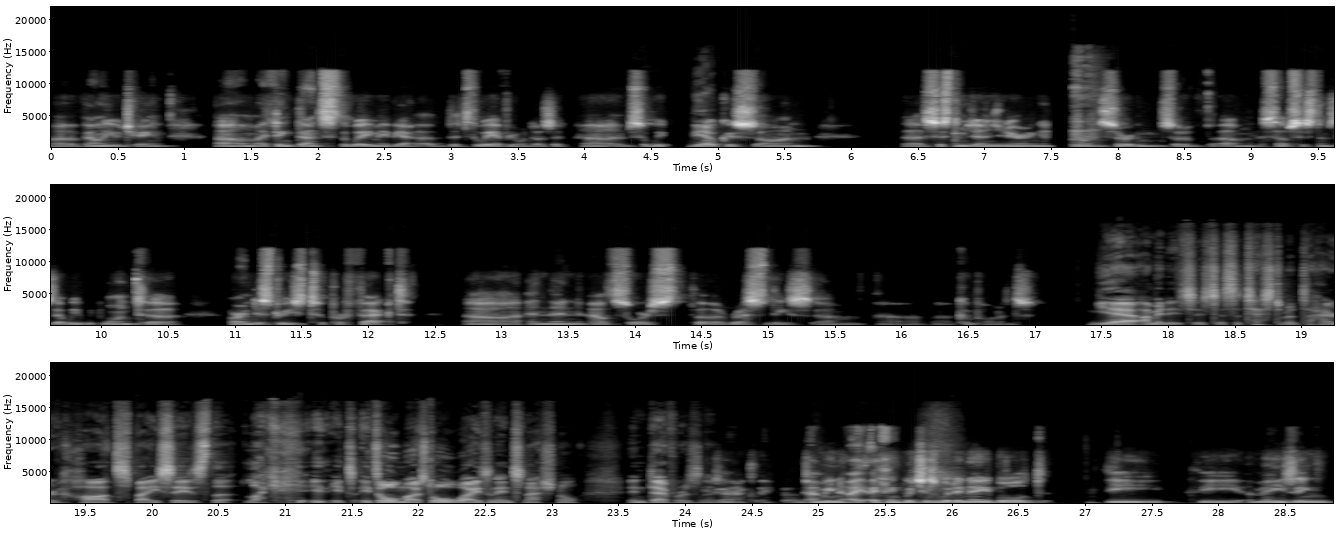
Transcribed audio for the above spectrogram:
uh, value chain. Um, I think that's the way maybe uh, that's the way everyone does it. Uh, so we yeah. focus on uh, systems engineering and certain sort of um, subsystems that we would want to, our industries to perfect uh, and then outsource the rest of these um, uh, uh, components. Yeah, I mean, it's it's just a testament to how hard space is. That like it, it's it's almost always an international endeavor, isn't it? Exactly. I mean, I, I think which is what enabled the the amazing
